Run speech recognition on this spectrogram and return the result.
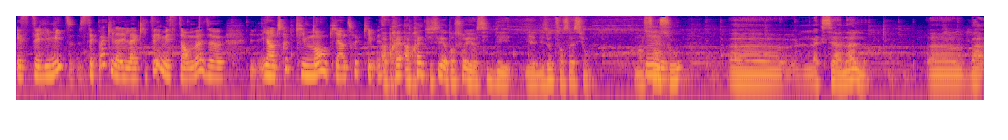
et c'était limite, c'est pas qu'il allait la quitter, mais c'était en mode, euh, il y a un truc qui manque, il y a un truc qui. Après, après, tu sais, attention, il y a aussi des, il y a des autres sensations. Dans le Mm. sens où euh, l'accès anal, euh, bah,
